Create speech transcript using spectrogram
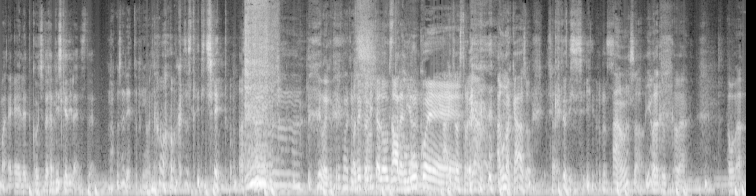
Ma è, è l'head coach della mischia di Leinster? Ma cosa hai detto prima? No, cosa stai dicendo? Ma- Io voglio capire come te Ho detto l'italo-australiano. No, comunque- Ah, è australiano. Ah, uno a caso. Cioè- Credo di sì, non lo so. ah, non lo so. Io ho detto, vabbè. Ah,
